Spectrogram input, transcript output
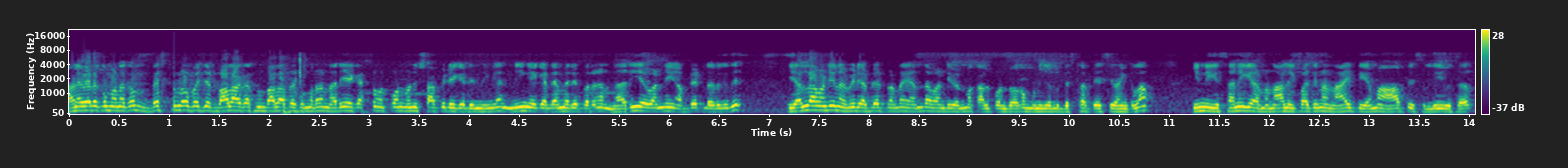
அனைவருக்கும் வணக்கம். Best low budget Bala custom Bala பேசுகிறேன் நிறைய கஸ்டமர் ஃபோன் பண்ணி ஷாப்பிட்டே கேட்டிருந்தீங்க. நீங்கள் கேட்ட மாதிரி பாருங்கள் நிறைய வண்டி அப்டேட்டில் இருக்குது. எல்லா வண்டியும் நான் வீடியோ அப்டேட் பண்ணுறேன் எந்த வண்டி வேணுமோ கால் பண்ணுவாங்க முடிஞ்சளவு பெஸ்ட்டாக பேசி வாங்கிக்கலாம். இன்றைக்கி சனிக்கிழமை நாளைக்கு பார்த்தீங்கன்னா ஞாயிற்றுக்கிழமை ஆஃபீஸ் லீவு சார்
